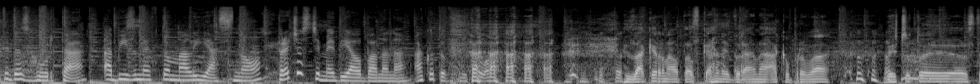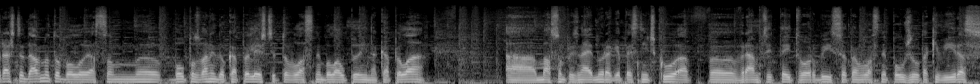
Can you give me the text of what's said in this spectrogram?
teda z hurta, aby sme v tom mali jasno. Prečo ste medial banana? Ako to vzniklo? Zakerná otázka hneď rána ako prvá. Vieš čo, to je strašne dávno to bolo. Ja som e, bol pozvaný do kapely, ešte to vlastne bola úplne iná kapela a mal som prísť na jednu reggae pesničku a v, v rámci tej tvorby sa tam vlastne použil taký výraz,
